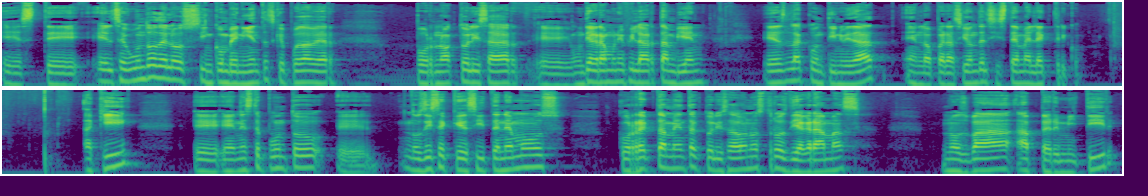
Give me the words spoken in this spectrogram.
Este, el segundo de los inconvenientes que puede haber por no actualizar eh, un diagrama unifilar también es la continuidad en la operación del sistema eléctrico. Aquí, eh, en este punto, eh, nos dice que si tenemos correctamente actualizados nuestros diagramas, nos va a permitir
